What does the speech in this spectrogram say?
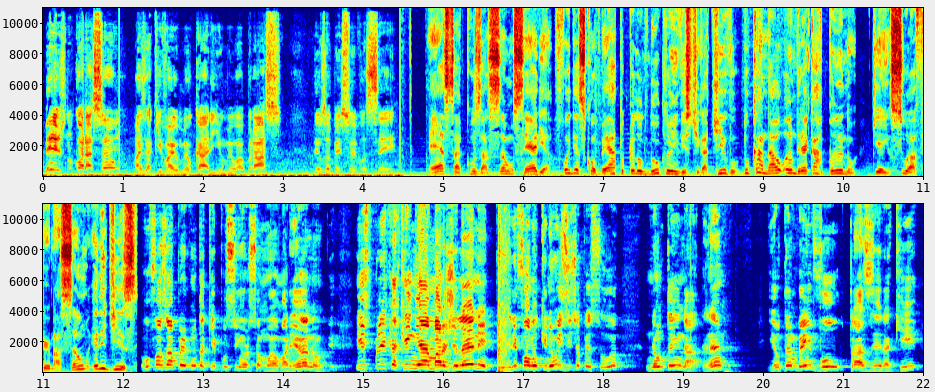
Beijo no coração, mas aqui vai o meu carinho, o meu abraço. Deus abençoe você. Essa acusação séria foi descoberto pelo núcleo investigativo do canal André Carpano, que em sua afirmação ele diz: Vou fazer uma pergunta aqui pro senhor Samuel Mariano. Explica quem é a Margilene. Ele falou que não existe a pessoa, não tem nada, né? E eu também vou trazer aqui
